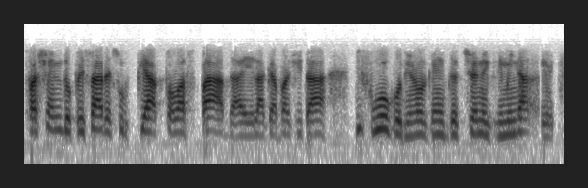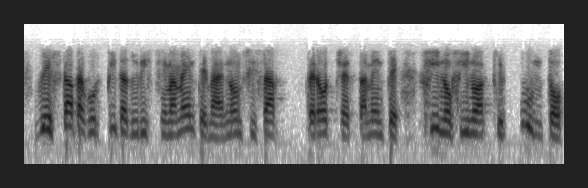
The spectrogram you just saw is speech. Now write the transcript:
facendo pesare sul piatto la spada e la capacità di fuoco di un'organizzazione criminale che è stata colpita durissimamente ma non si sa però certamente fino, fino, a che punto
